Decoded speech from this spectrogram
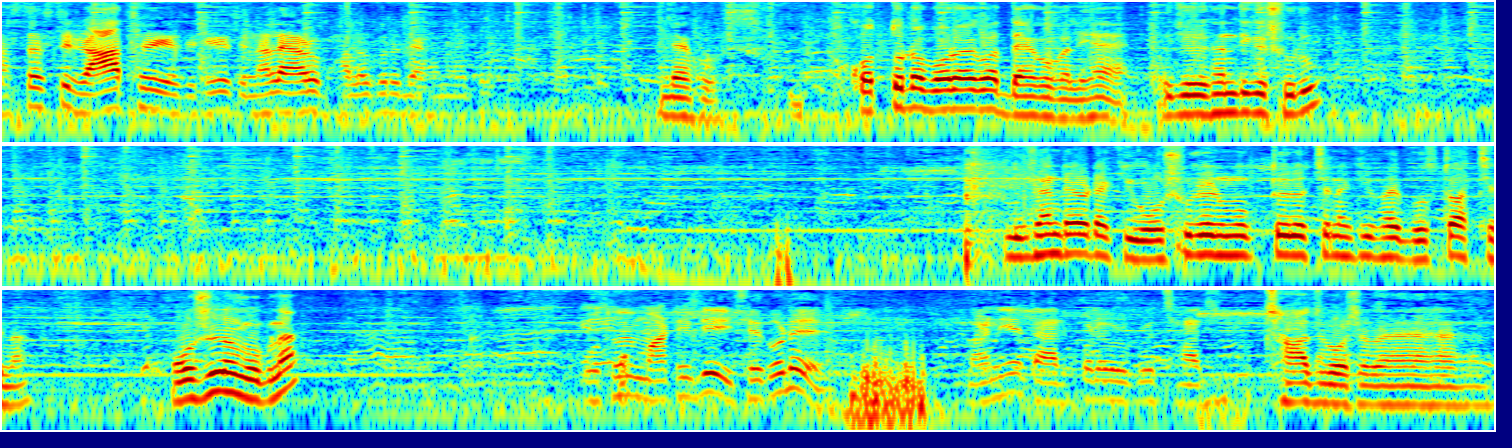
আস্তে আস্তে রাত হয়ে গেছে ঠিক আছে? নাহলে আরও ভালো করে দেখানো হতো। দেখো কতটা বড় একবার দেখো খালি হ্যাঁ? ওই যে ওইখান থেকে শুরু। এইখানটায় ওটা কি অসুরের মুখ তৈরি হচ্ছে নাকি ভাই? বুঝতে পারছি না। অসুরের মুখ না? প্রথমে মাটি দিয়ে ইসে করে বানিয়ে তারপরে ওর উপরে ছাঁচ। ছাঁচ বসাবে হ্যাঁ হ্যাঁ হ্যাঁ।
